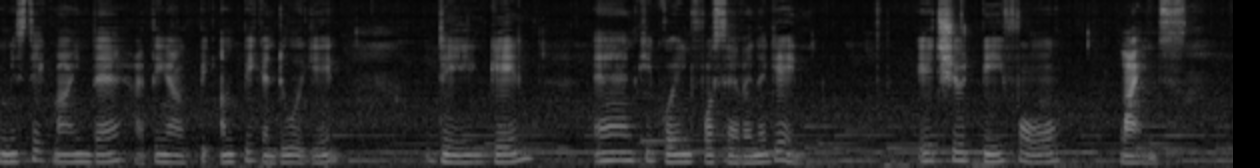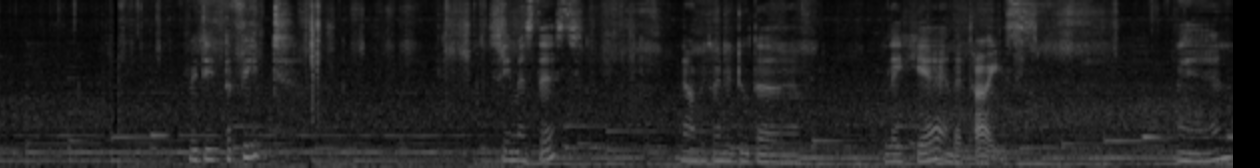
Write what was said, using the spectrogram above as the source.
mistake mine there. I think I'll unpick and do again. Then again. And keep going for 7 again. It should be 4 lines. We did the feet. Same as this. Now we're going to do the leg here and the thighs. And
